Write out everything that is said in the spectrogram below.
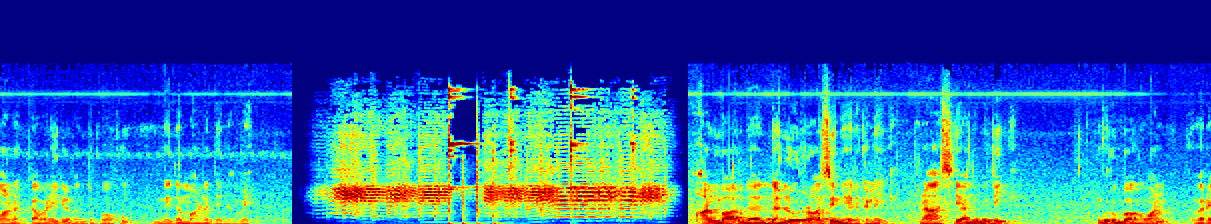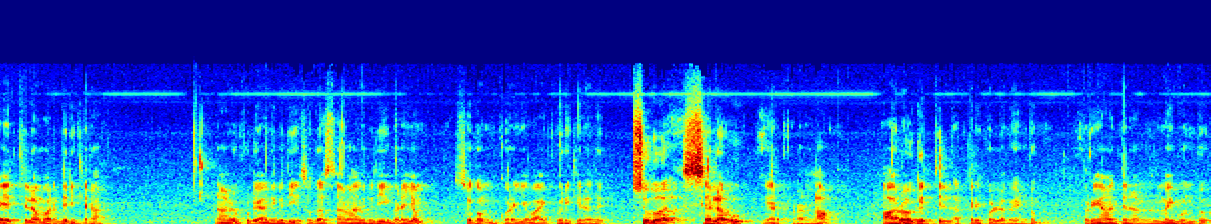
மனக்கவலைகள் வந்து போகும். மிதமான தினமே. அன்பார்ந்த தனுர் ராசி நேர்களே ராசி அதிபதி குரு பகவான் விரயத்தில் அமர்ந்திருக்கிறார். நாளுக்குடி அதிபதி சுகஸ்தானாதிபதி விரயம் சுகம் குறைய வாய்ப்பு இருக்கிறது. சுப செலவு ஏற்படலாம். ஆரோக்கியத்தில் அக்கறை கொள்ள வேண்டும். பிரயாணத்தினால் நன்மை உண்டு.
